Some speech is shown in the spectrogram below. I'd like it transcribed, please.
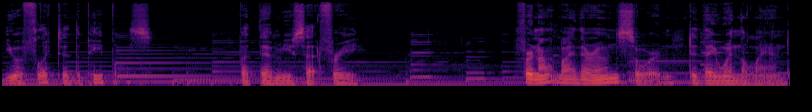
You afflicted the peoples but them you set free. For not by their own sword did they win the land,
